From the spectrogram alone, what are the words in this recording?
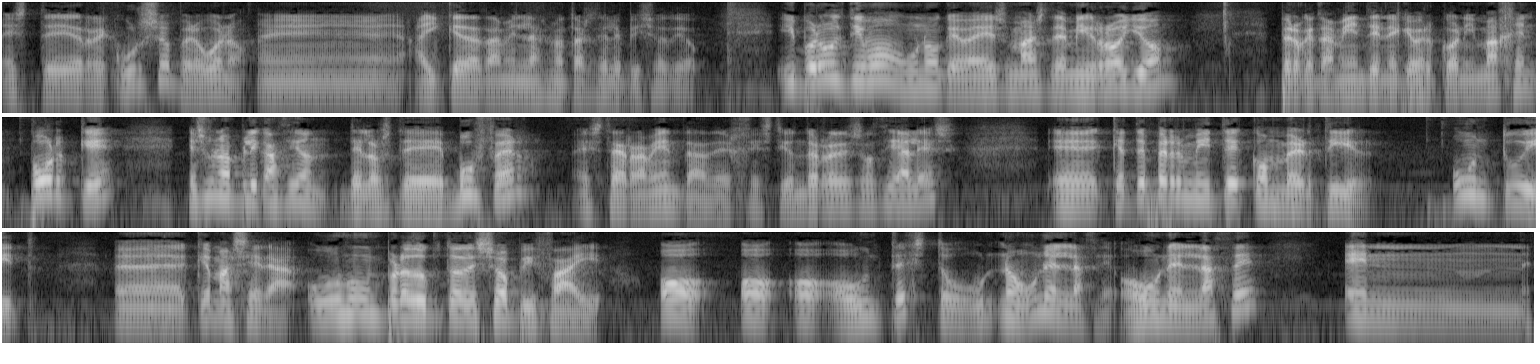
este recurso, pero bueno, eh, ahí queda también las notas del episodio. Y por último, uno que es más de mi rollo, pero que también tiene que ver con imagen, porque es una aplicación de los de Buffer, esta herramienta de gestión de redes sociales, eh, que te permite convertir un tweet, eh, ¿qué más era? Un producto de Shopify o, o, un texto, no, un enlace, o un enlace en,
